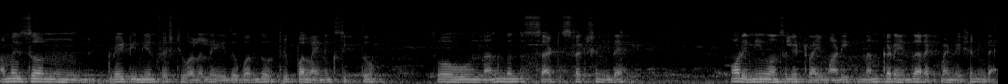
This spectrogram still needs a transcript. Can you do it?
ಅಮೆಝಾನ್ ಗ್ರೇಟ್ ಇಂಡಿಯನ್ ಫೆಸ್ಟಿವಲಲ್ಲಿ ಇದು ಬಂದು ತ್ರಿಪಲ್ ನೈನಿಗೆ ಸಿಕ್ತು. ಸೊ ನನಗಂತೂ ಸ್ಯಾಟಿಸ್ಫ್ಯಾಕ್ಷನ್ ಇದೆ. ನೋಡಿ ನೀವು ಒಂದ್ಸಲಿ ಟ್ರೈ ಮಾಡಿ. ನನ್ನ ಕಡೆಯಿಂದ ರೆಕಮೆಂಡೇಶನ್ ಇದೆ.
